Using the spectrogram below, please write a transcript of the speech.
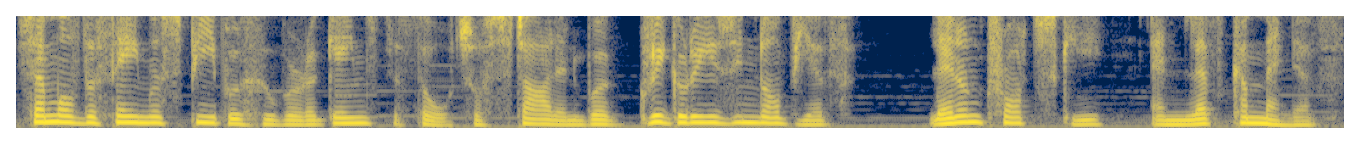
Some of the famous people who were against the thoughts of Stalin were Grigory Zinoviev, Leon Trotsky and Lev Kamenev.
